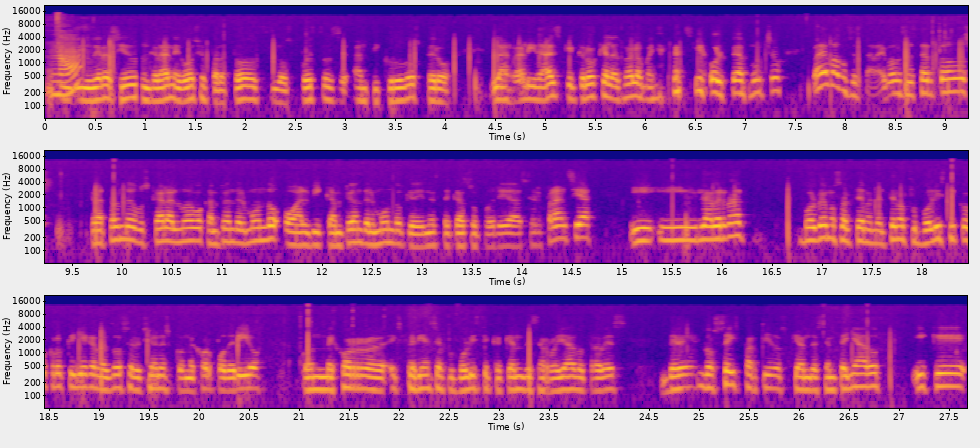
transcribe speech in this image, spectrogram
y hubiera sido un gran negocio para todos los puestos anticrudos, pero la realidad es que creo que a las nueve de la mañana sí golpea mucho. Ahí vamos a estar, ahí vamos a estar todos tratando de buscar al nuevo campeón del mundo o al bicampeón del mundo, que en este caso podría ser Francia. Y, y la verdad, volvemos al tema. En el tema futbolístico, creo que llegan las dos selecciones con mejor poderío, con mejor experiencia futbolística que han desarrollado a través de los seis partidos que han desempeñado y que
